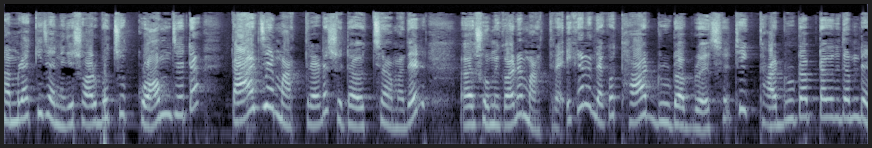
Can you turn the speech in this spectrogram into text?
আমরা কি জানি যে সর্বোচ্চ ক্রম যেটা, তার যে মাত্রাটা, সেটা হচ্ছে আমাদের সমীকরণের মাত্রা। এখানে দেখো থার্ড রুট অফ রয়েছে। ঠিক থার্ড রুট অফটাকে যদি আমরা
